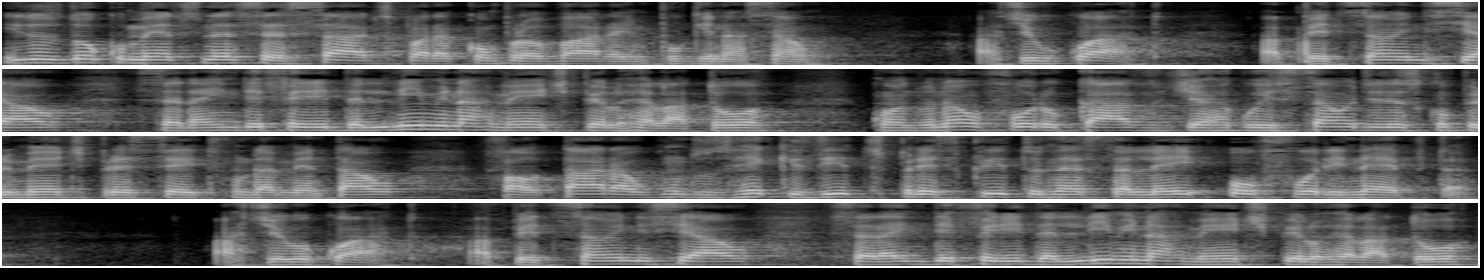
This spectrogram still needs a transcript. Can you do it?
e dos documentos necessários para comprovar a impugnação. Artigo 4 a petição inicial será indeferida liminarmente pelo relator quando não for o caso de arguição de descumprimento de preceito fundamental, faltar algum dos requisitos prescritos nesta lei ou for inepta. Artigo 4 A petição inicial será indeferida liminarmente pelo relator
